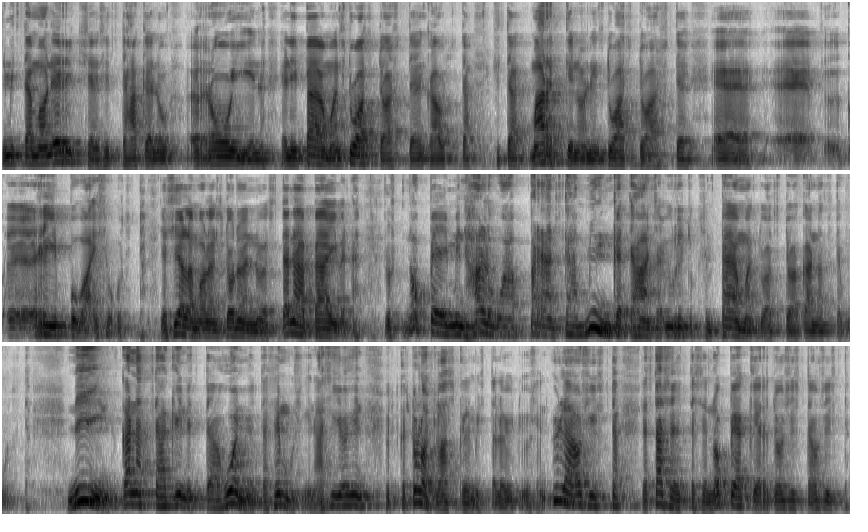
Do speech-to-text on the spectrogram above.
Nimittäin mä oon erikseen sitten hakenut ROIin, eli pääoman tuottoasteen kautta sitä markkinoinnin tuottoaste riippuvaisuutta. Ja siellä mä olen todennut, että tänä päivänä, jos nopeimmin haluaa parantaa minkä tahansa yrityksen pääomatuottoa kannattavuutta, niin kannattaa kiinnittää huomiota semmoisiin asioihin, jotka tuloslaskelmista löytyy sen yläosista ja taseitta sen nopeakiertoisista osista.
